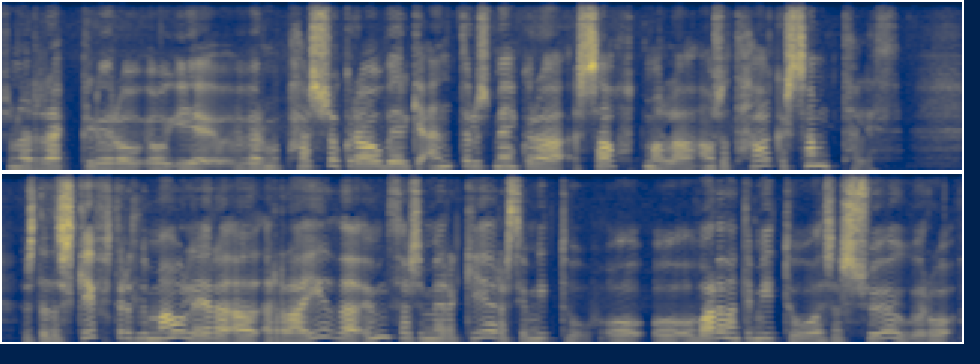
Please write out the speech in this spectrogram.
svona reglur og, og ég, við verum að passa okkur á, við erum ekki endalust með einhverja sáttmála á þess að taka samtalið Veist, þetta skiptur allir máli er að ræða um það sem er að gerast hjá MeToo og, og, og varðandi MeToo og þessar sögur og,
